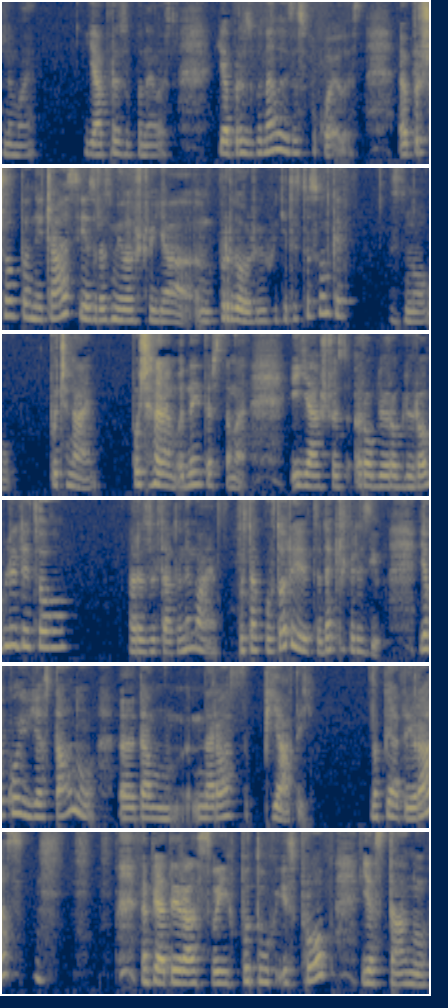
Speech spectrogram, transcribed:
немає. Я призупинилась. Я призупинилась заспокоїлась. Е, Пройшов певний час, я зрозуміла, що я продовжую хотіти стосунки. Знову починаємо. Починаємо одне і те ж саме. І я щось роблю, роблю, роблю для цього а результату немає. Ось так повторюється декілька разів. Якою я стану е, там на раз п'ятий. На п'ятий раз, на п'ятий раз своїх потуг і спроб я стану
